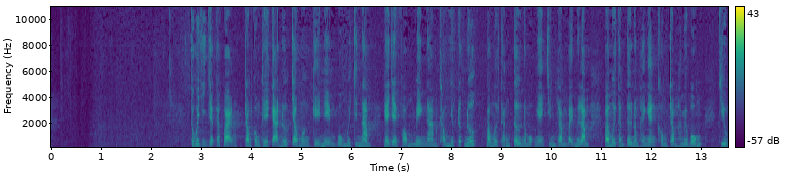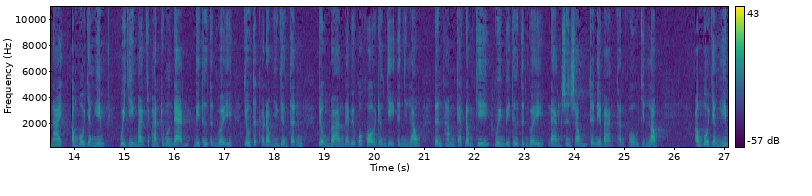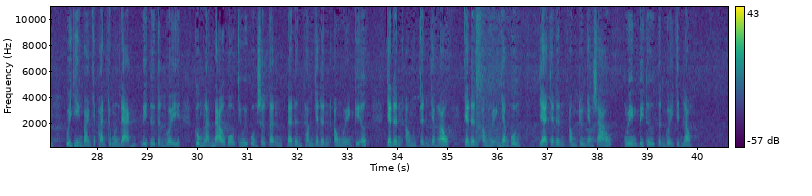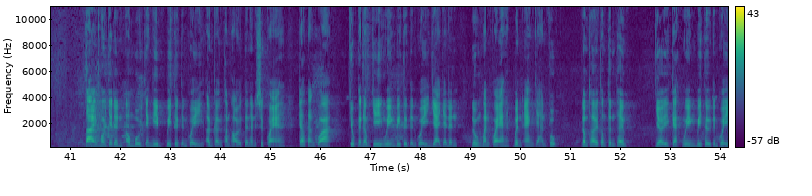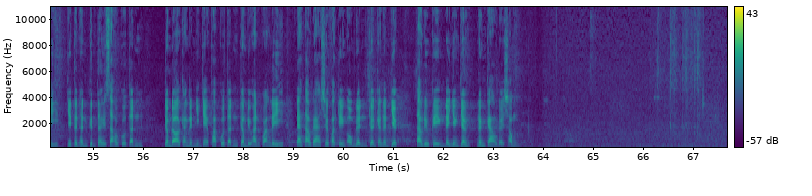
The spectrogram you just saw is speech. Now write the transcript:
Thưa quý vị và các bạn, trong không khí cả nước chào mừng kỷ niệm 49 năm ngày giải phóng miền Nam thống nhất đất nước 30 tháng 4 năm 1975, 30 tháng 4 năm 2024, chiều nay, ông Bùi Văn Nghiêm, Ủy viên Ban chấp hành Trung ương Đảng, Bí thư tỉnh ủy, Chủ tịch Hội đồng Nhân dân tỉnh, trưởng đoàn đại biểu Quốc hội đơn vị tỉnh Vĩnh Long đến thăm các đồng chí nguyên Bí thư tỉnh ủy đang sinh sống trên địa bàn thành phố Vĩnh Long. Ông Bùi Văn Nghiêm, Ủy viên Ban chấp hành Trung ương Đảng, Bí thư tỉnh ủy cùng lãnh đạo Bộ Chỉ huy quân sự tỉnh đã đến thăm gia đình ông Nguyễn Ký ức, gia đình ông Trịnh Văn Lâu, gia đình ông Nguyễn Văn Quân và gia đình ông Trương Văn Sáu, nguyên Bí thư tỉnh ủy Vĩnh Long. Tại mỗi gia đình, ông Bùi Văn Nghiêm, Bí thư tỉnh ủy ân cần thăm hỏi tình hình sức khỏe, trao tặng quà, chúc các đồng chí nguyên Bí thư tỉnh ủy và gia đình luôn mạnh khỏe, bình an và hạnh phúc. Đồng thời thông tin thêm với các nguyên Bí thư tỉnh ủy về tình hình kinh tế xã hội của tỉnh, trong đó khẳng định những giải pháp của tỉnh trong điều hành quản lý đang tạo ra sự phát triển ổn định trên các lĩnh vực, tạo điều kiện để nhân dân nâng cao đời sống.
